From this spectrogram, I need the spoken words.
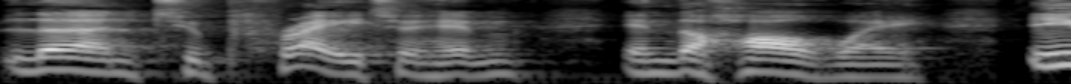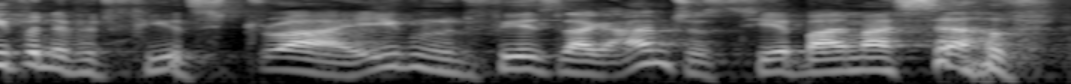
learn to pray to Him in the hallway, even if it feels dry, even if it feels like I'm just here by myself.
